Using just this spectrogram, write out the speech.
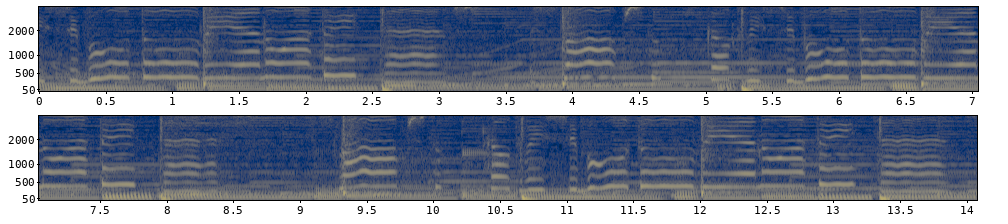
Visi būtu vienoti. Tēvs, slāpstu, kaut visi būtu vienoti. Tēvs, slāpstu, kaut visi būtu vienoti. Tēvs.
